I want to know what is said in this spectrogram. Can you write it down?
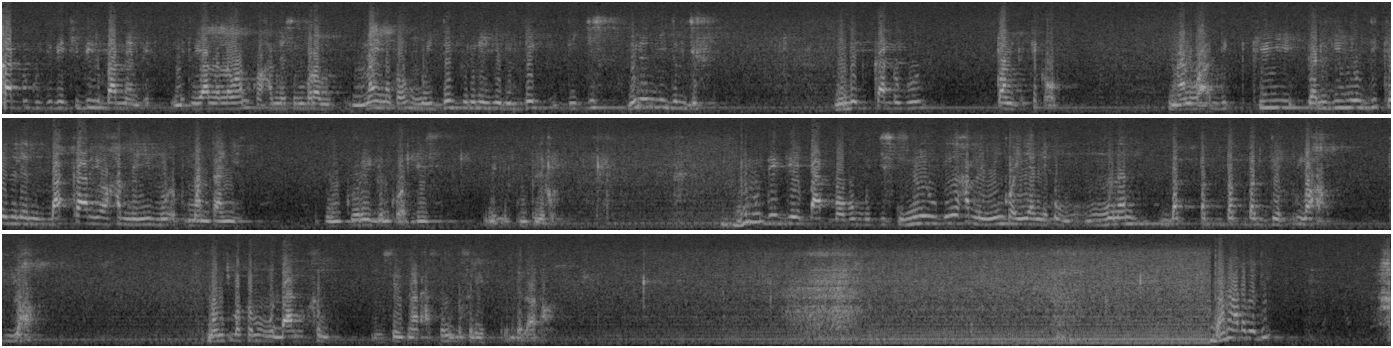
kàddu gu jóge ci biir bàmmeel bi nitu yàlla la woon koo xam ne suñu borom may na ko muy dégg lu nit ñi dul dégg di gis lu nit ñi dul gis mu dégg kàddu gu tont ci kaw naan waa di kii gan gi ñëw dikkee na leen bàkkaar yoo xam ne yi moo ëpp montagne yi gën ko rëy gën koo diis ne ñu couplé ko bi mu déggee baat boobu mu gis néew bi nga xam ne ñu ngi koy yenni ko mu naan bag bag bag bag jur lox loxo moom ci boppam mu daanu xëm mu Seydina Hasan Basri radiyallahu anhu doomu aadama bi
